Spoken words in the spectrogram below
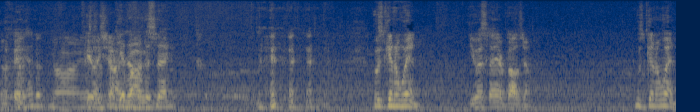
An opinion? No, he has Feeling to shy. think You got about nothing to it. say? Who's gonna win? USA or Belgium? Who's gonna win?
